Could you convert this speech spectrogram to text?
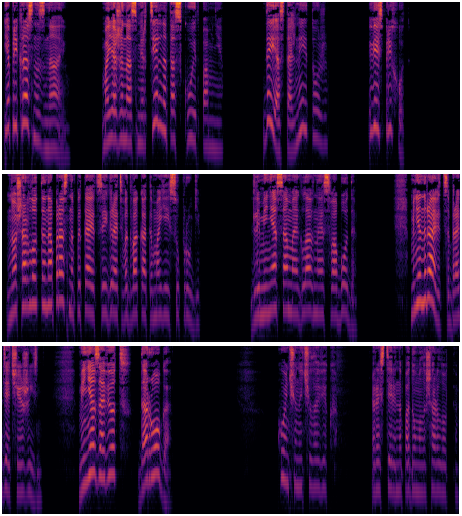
Я прекрасно знаю. Моя жена смертельно тоскует по мне. Да и остальные тоже. Весь приход. Но Шарлотта напрасно пытается играть в адвоката моей супруги. Для меня самое главное — свобода. Мне нравится бродячая жизнь. Меня зовет дорога. «Конченый человек», — растерянно подумала Шарлотта.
